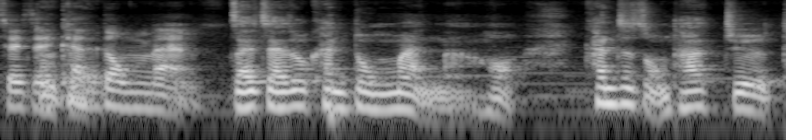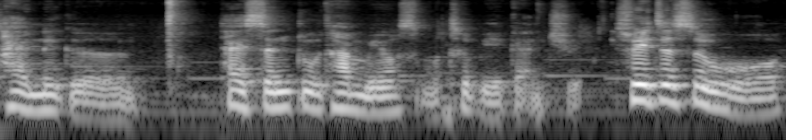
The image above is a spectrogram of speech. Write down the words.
在在看动漫，仔仔都看动漫呐，哈，看这种他就太那个 太深度，他没有什么特别感觉，所以这是我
